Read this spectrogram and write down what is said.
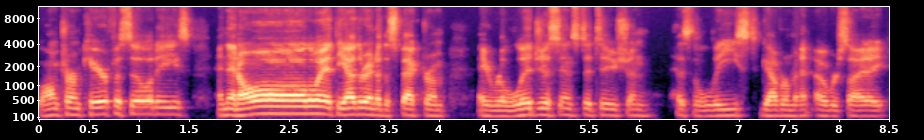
long term care facilities, and then all the way at the other end of the spectrum, a religious institution has the least government oversight, a,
